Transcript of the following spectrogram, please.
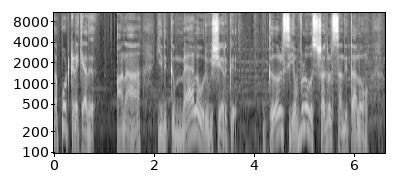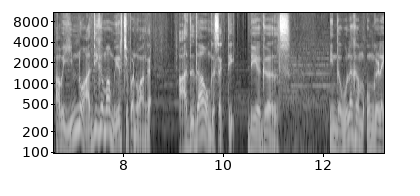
சப்போர்ட் கிடைக்காது. ஆனால் இதுக்கு மேலே ஒரு விஷயம் இருக்குது கேர்ள்ஸ் எவ்வளவு ஸ்ட்ரகிள்ஸ் சந்தித்தாலும் அவ இன்னும் அதிகமாக முயற்சி பண்ணுவாங்க. அதுதான் உங்கள் சக்தி. டியர் கேர்ள்ஸ் இந்த உலகம் உங்களை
